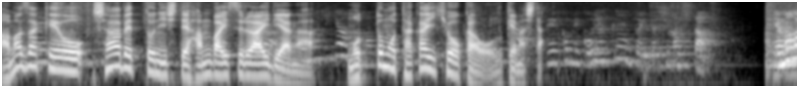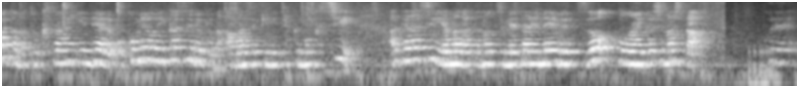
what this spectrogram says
甘酒をシャーベットにして販売するアイデアが最も高い評価を受けました。山形の特産品であるお米を生かせるこの甘酒に着目し新しい山形の冷たい名物を考案いたしました。これ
